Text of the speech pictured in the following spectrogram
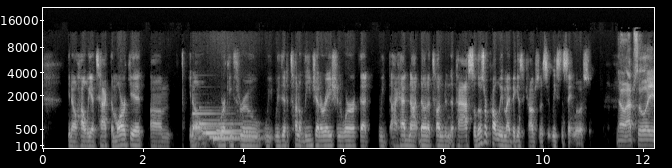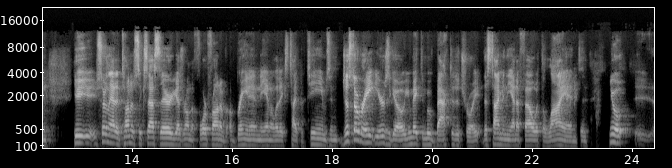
you know how we attack the market, um, you know, working through, we, we did a ton of lead generation work that we I had not done a ton in the past. So those are probably my biggest accomplishments, at least in St. Louis. No, absolutely. And you, you certainly had a ton of success there. You guys were on the forefront of, of bringing in the analytics type of teams. And just over eight years ago, you make the move back to Detroit, this time in the NFL with the Lions. And you know,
